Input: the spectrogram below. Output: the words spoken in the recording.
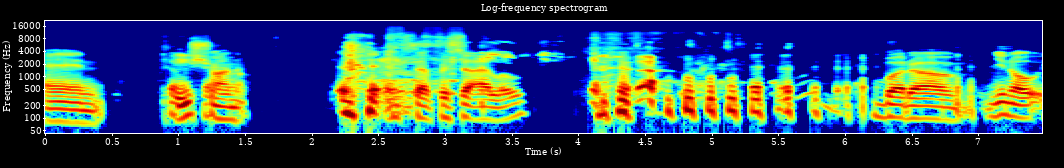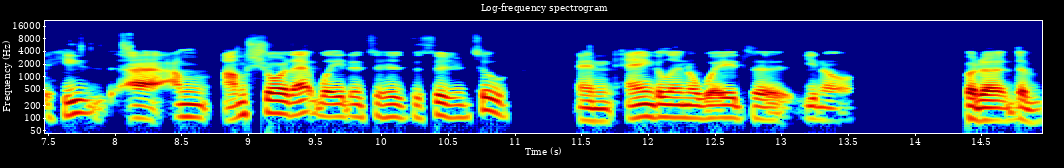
and except he's trying to, except for Shilo. but um, you know, he, I, I'm, I'm sure that weighed into his decision too, and angling a way to, you know, for the the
